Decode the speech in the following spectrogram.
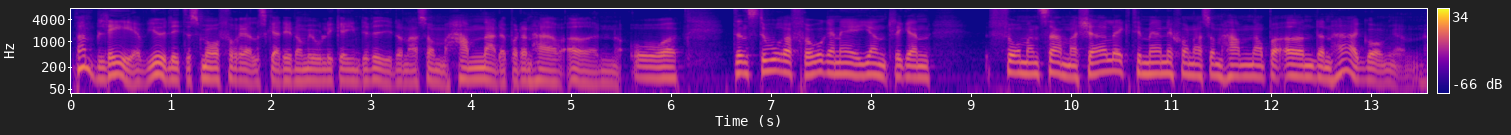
man blev ju lite småförälskad i de olika individerna som hamnade på den här ön. Och den stora frågan är egentligen, får man samma kärlek till människorna som hamnar på ön den här gången?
